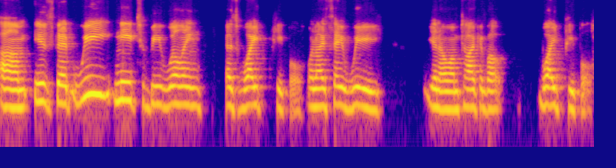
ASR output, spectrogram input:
um, is that we need to be willing as white people. When I say we, you know, I'm talking about white people.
